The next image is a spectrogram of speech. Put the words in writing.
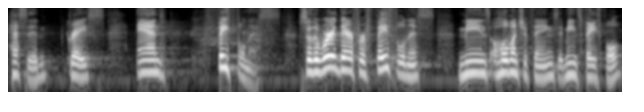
hesed, grace, and faithfulness. So, the word there for faithfulness means a whole bunch of things. It means faithful.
